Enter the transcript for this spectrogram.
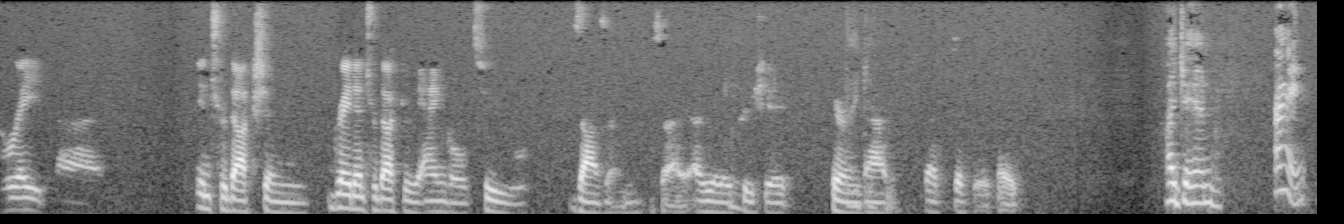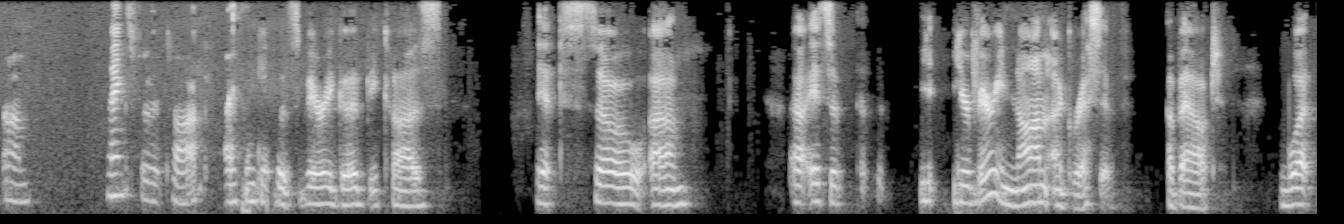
great uh, introduction, great introductory angle to Zazen. So I, I really appreciate hearing that that particular take. Hi, Jan. Hi. Um, thanks for the talk. I think it was very good because it's so. Um, uh, it's a. You're very non-aggressive about what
